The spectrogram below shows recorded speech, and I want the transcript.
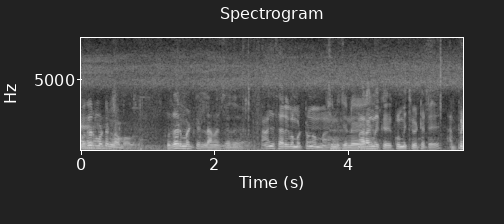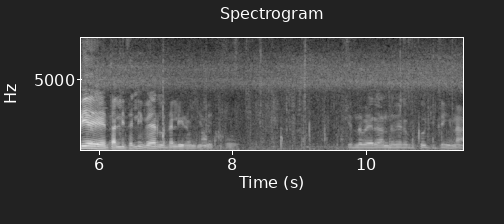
புதர் மட்டும் இல்லாமல் அவ்வளோ புதர் மட்டும் இல்லாமல் சார் காஞ்ச சருகளை மட்டும் நம்ம சின்ன சின்ன மரங்களுக்கு குமிச்சு விட்டுட்டு அப்படியே தள்ளி தள்ளி வேரில் தள்ளிட வேண்டியது. இந்த வேறு அந்த வேறு தூக்கிட்டிங்கன்னா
